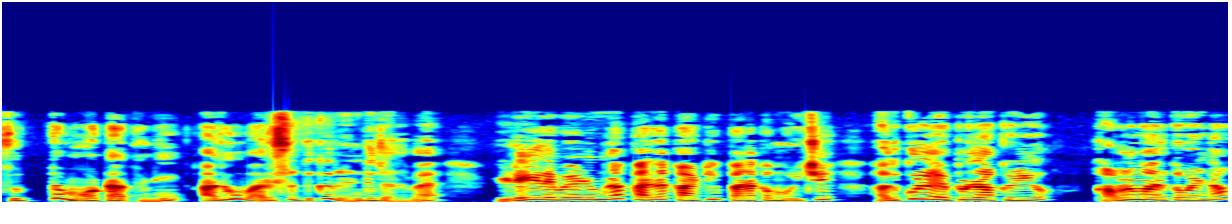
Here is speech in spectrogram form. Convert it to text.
சுத்த மோட்டா துணி அதுவும் வருஷத்துக்கு ரெண்டு தடவை. இடையில வேணும்னா பல்ல காட்டி பறக்க முடிச்சு அதுக்குள்ளே எப்படிடா கிழியும்? கவனமாக இருக்க வேண்டாம்.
